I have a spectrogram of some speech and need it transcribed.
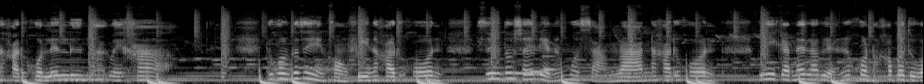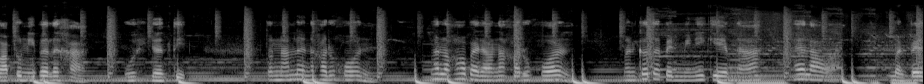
นะคะ ทุกคนเล่นลื่นมากเลยค่ะ ทุกคนก็จะเห็นของฟรีนะคะ ทุกคนซึ่งต้องใช้เหรียญทั้งหมด 3 ล้านนะคะ ทุกคนวิธีการได้รับเหรียญทุกคนเข้าประตูวับตรงนี้ไปเลยค่ะอุ้ยเดินติด ตรงนั้นเลยนะคะ ทุกคนเมื่อเราเข้าไปแล้วนะคะ ทุกคนมันก็จะเป็นมินิเกมนะ ให้เราอะเหมือนเป็น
